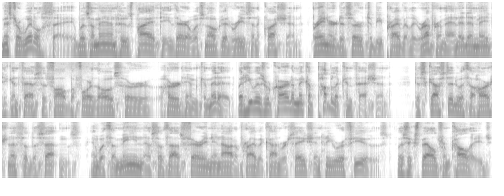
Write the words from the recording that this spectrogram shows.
Mr. Whittelsey was a man whose piety there was no good reason to question. Brainerd deserved to be privately reprimanded and made to confess his fault before those who heard him commit it, but he was required to make a public confession. Disgusted with the harshness of the sentence, and with the meanness of thus ferreting out a private conversation, he refused, was expelled from college,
